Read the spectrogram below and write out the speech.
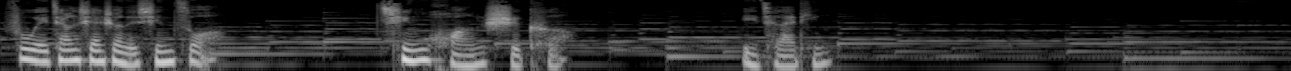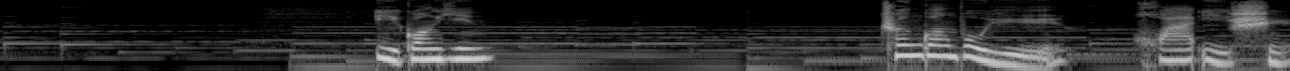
傅维江先生的新作《青黄时刻》，一起来听。一光阴，春光不语，花易逝。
